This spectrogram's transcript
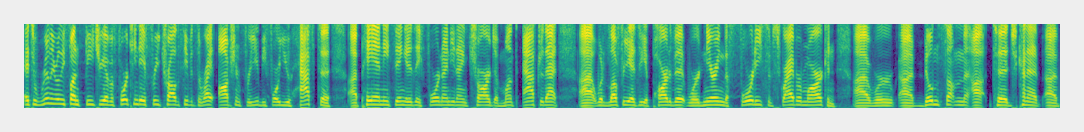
It's a really, really fun feature. You have a 14 day free trial to see if it's the right option for you before you have to uh, pay anything. It is a $4.99 charge a month after that. Uh, would love for you guys to be a part of it. We're nearing the 40 subscriber mark, and uh, we're uh, building something to just kind of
